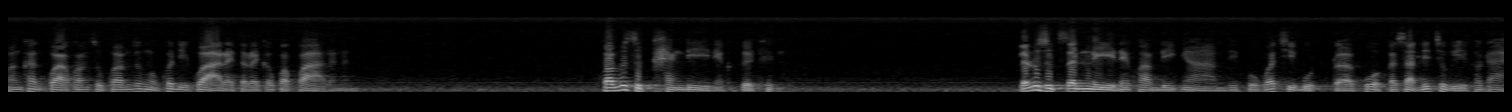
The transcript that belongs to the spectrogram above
บางขั้นกว่าความสุขความสงบก็ดีกว่า อะไรแต่อะไรก็กว่ากว่าทั้งนั้น ความรู้สึกแข่งดีเนี่ยก็เกิดขึ้น แล้วรู้สึกสนีในความดีงามที่พวกวัชิบุตรพวกกษัตริย์ลิชวีเขาได้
